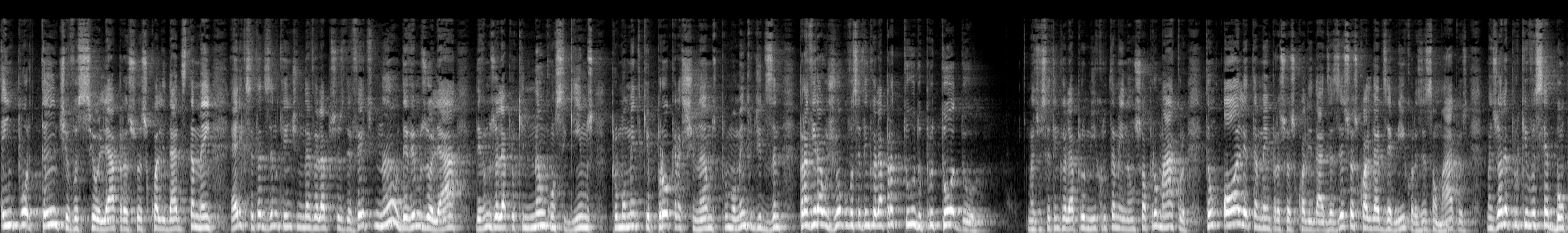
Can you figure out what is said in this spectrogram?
É importante você olhar para as suas qualidades também. Eric, você está dizendo que a gente não deve olhar para os seus defeitos? Não, devemos olhar, devemos olhar para o que não conseguimos, para o momento que procrastinamos, para o momento de desânimo. Para virar o jogo, você tem que olhar para tudo, para o todo mas você tem que olhar para o micro também, não só para o macro. Então, olha também para suas qualidades. Às vezes suas qualidades é micro, às vezes são macros, mas olha para o que você é bom.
